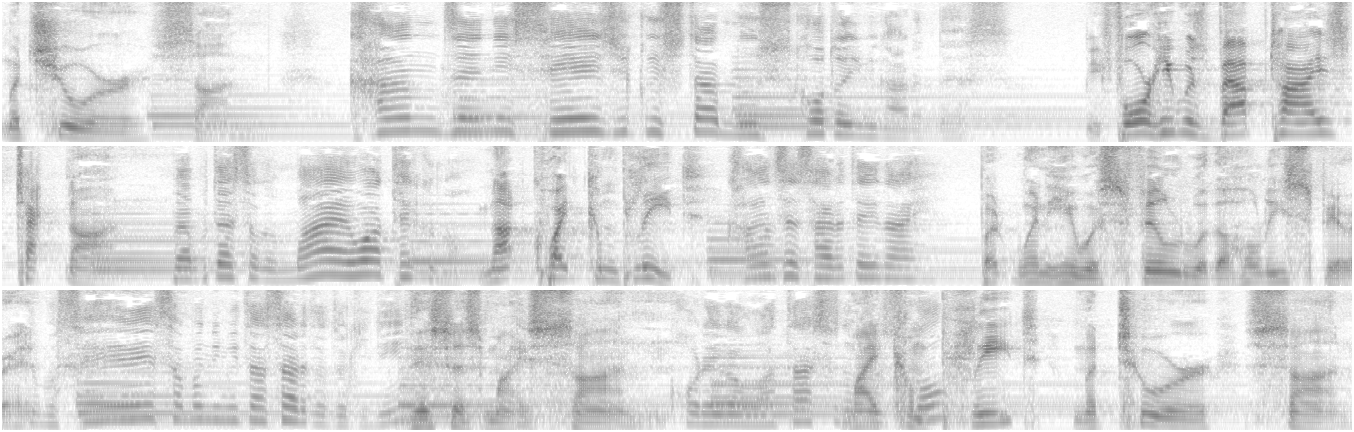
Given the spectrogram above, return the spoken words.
mature son. 完全に成熟した息子という意味があるんです Before he was baptized, teknon, バプテスマの前はテクノ not quite complete. 完成されていない but when he was filled with the Holy Spirit, this is my son, my complete, mature son.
